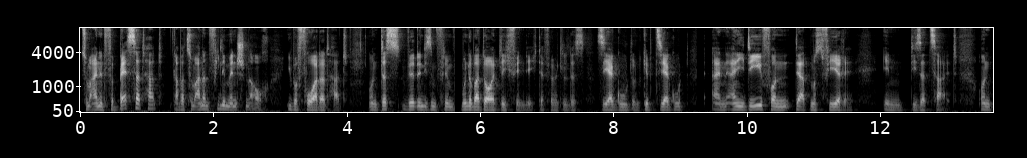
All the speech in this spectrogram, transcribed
zum einen verbessert hat, aber zum anderen viele Menschen auch überfordert hat. Und das wird in diesem Film wunderbar deutlich, finde ich. Der vermittelt es sehr gut und gibt sehr gut eine, eine Idee von der Atmosphäre, in dieser Zeit. Und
